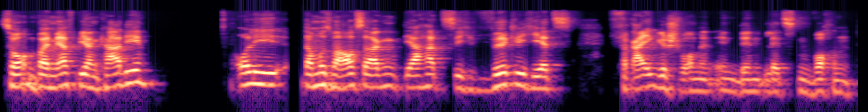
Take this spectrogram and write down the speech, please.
So, und bei Merv Biancardi, Olli, da muss man auch sagen, der hat sich wirklich jetzt freigeschwommen in den letzten Wochen.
